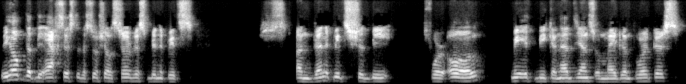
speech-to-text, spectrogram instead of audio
We hope that the access to the social service benefits and benefits should be for all, may it be Canadians or migrant workers,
